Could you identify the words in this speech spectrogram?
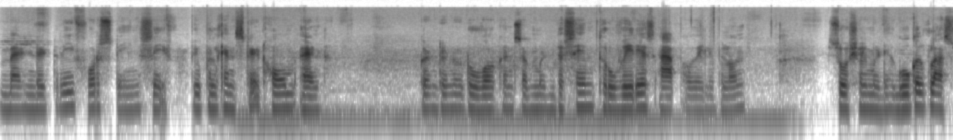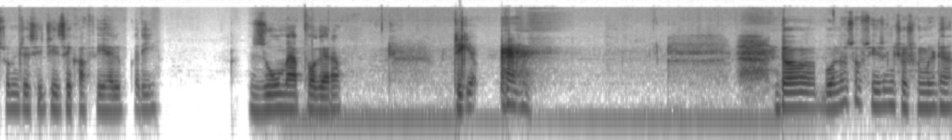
mandatory for staying safe people can stay at home and continue to work and submit the same through various app available on social media Google classroom जैसी चीज़ें काफ़ी हेल्प करी जूम ऐप वगैरह, ठीक है। The bonus of using social media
